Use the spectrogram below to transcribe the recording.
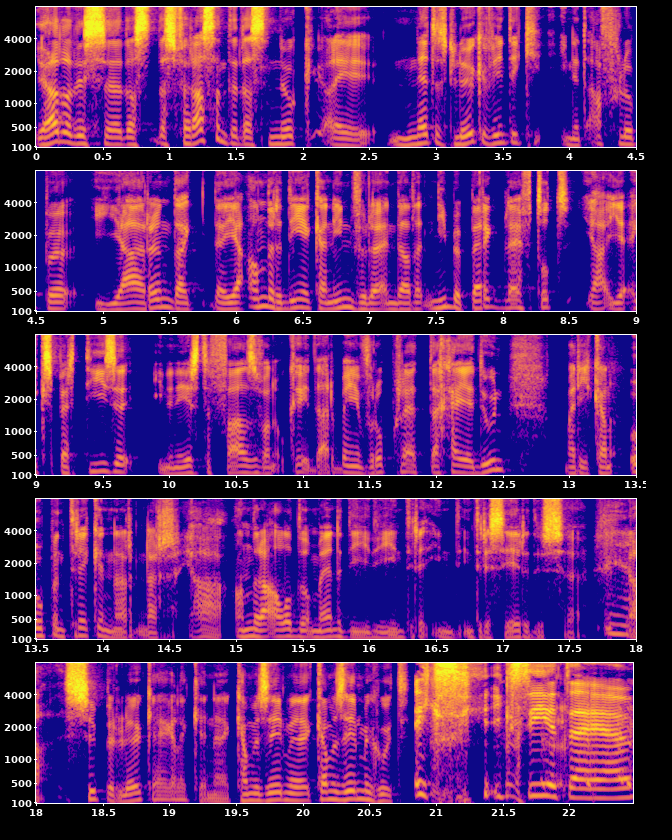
Ja, dat is, dat is, dat is verrassend. Dat is ook allee, net het leuke, vind ik, in het afgelopen jaren, dat, dat je andere dingen kan invullen en dat het niet beperkt blijft tot ja, je expertise in een eerste fase van oké, okay, daar ben je voor opgeleid, dat ga je doen. Maar je kan opentrekken naar, naar ja, andere alle domeinen die die interesseren. Dus uh, ja. ja. superleuk eigenlijk. En uh, kan, me zeer me, kan me zeer me goed. Ik, zie, ik zie het aan jou.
